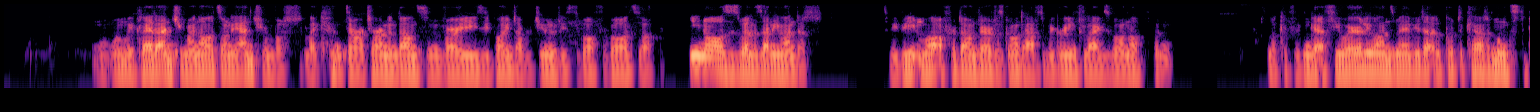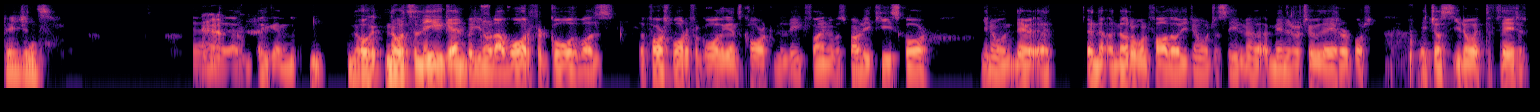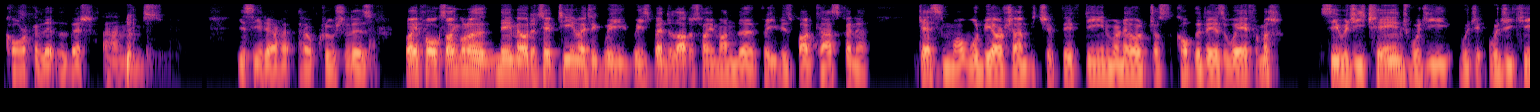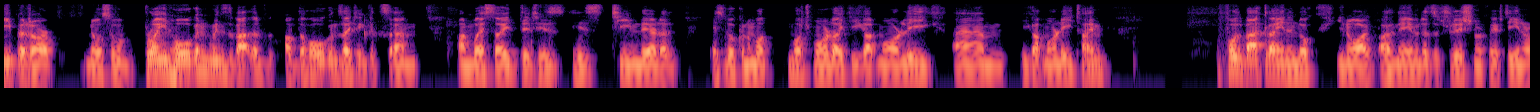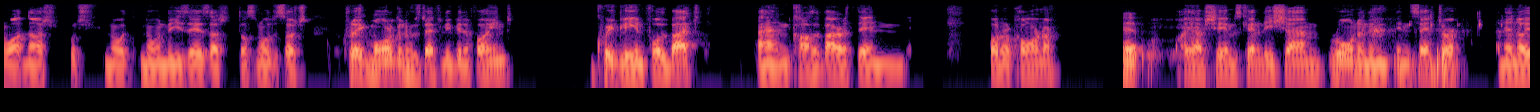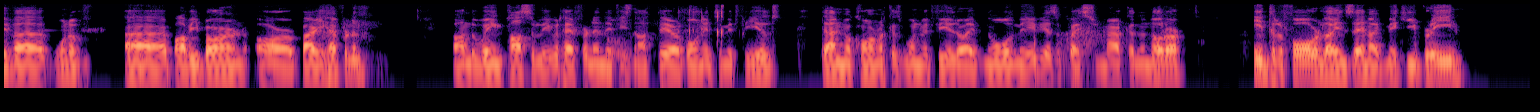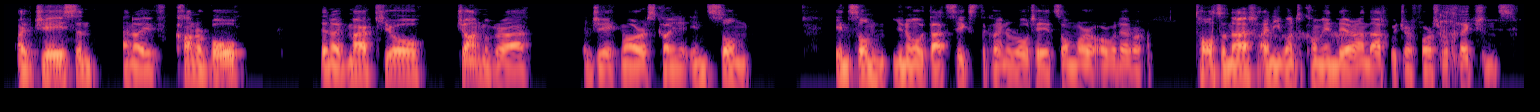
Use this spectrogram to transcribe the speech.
when we played Antrim, I know it's only Antrim, but like they were turning down some very easy point opportunities to go for goals. So he knows as well as anyone that be beating Waterford down there, there's going to have to be green flags going up. And look, if we can get a few early ones, maybe that'll put the cat amongst the pigeons. And, uh, again, no, no, it's the league again, but you know that Waterford goal was the first Waterford goal against Cork in the league final was probably a key score. You know, there uh, another one followed. You know, just even a, a minute or two later, but it just you know it deflated Cork a little bit, and you see there how, how crucial it is. Right, folks, I'm going to name out a tip team. I think we we spent a lot of time on the previous podcast, kind of guessing what would be our championship 15. We're now just a couple of days away from it. See, would you change? Would you would you would you keep it or you know? So Brian Hogan wins the battle of, of the Hogans. I think it's um on West Side did his his team there that is looking much much more like he got more league. Um, he got more league time. Full back line and look, you know, I'll, I'll name it as a traditional 15 or whatnot, but you know, known these days that doesn't hold as such. Craig Morgan, who's definitely been a find, Quigley in full back, and Cathal Barrett then other corner. Yep. I have Seamus Kennedy, Sham, Ronan in, in centre, and then I've uh, one of uh, Bobby Byrne or Barry Heffernan on the wing, possibly with Heffernan if he's not there going into midfield. Dan McCormack as one midfielder. I've Noel maybe as a question mark and another. Into the forward lines, then I've Mickey Breen, I've Jason, and I've Conor Bowe. Then I've Mark Keogh, John McGrath, and Jake Morris, kind of in some, in some, you know, that six to kind of rotate somewhere or whatever. Thoughts on that? Anyone to come in there on that with your first reflections?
